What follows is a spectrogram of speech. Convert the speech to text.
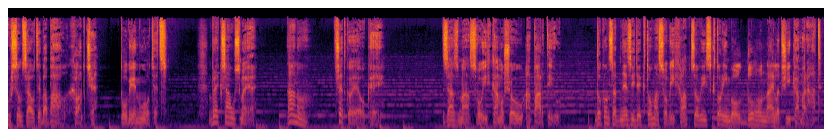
Už som sa o teba bál, chlapče, povie mu otec. Brek sa usmeje. Áno, všetko je OK. Zas má svojich kamošov a partiu. Dokonca dnes ide k Tomasovi, chlapcovi, s ktorým bol dlho najlepší kamarát.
